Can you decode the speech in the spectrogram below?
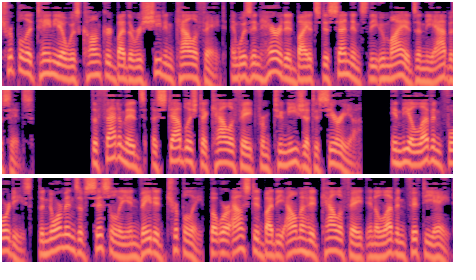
Tripolitania was conquered by the Rashidun Caliphate, and was inherited by its descendants the Umayyads and the Abbasids. The Fatimids, established a caliphate from Tunisia to Syria. In the 1140s, the Normans of Sicily invaded Tripoli, but were ousted by the Almohad Caliphate in 1158.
